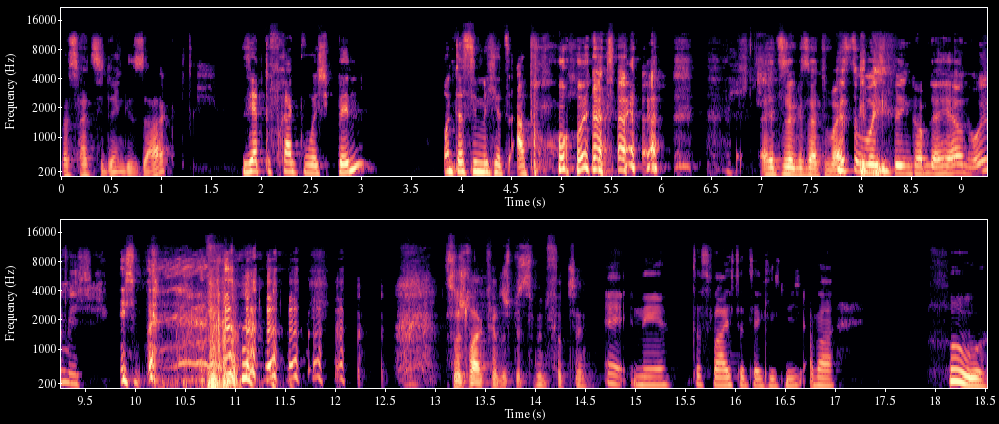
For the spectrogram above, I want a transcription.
Was hat sie denn gesagt? Sie hat gefragt, wo ich bin und dass sie mich jetzt abholt. Hättest du gesagt, du weißt doch, wo ich bin, komm daher und hol mich. Ich, So schlagfertig bist du mit 14. Ey, nee, das war ich tatsächlich nicht. Aber puh,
